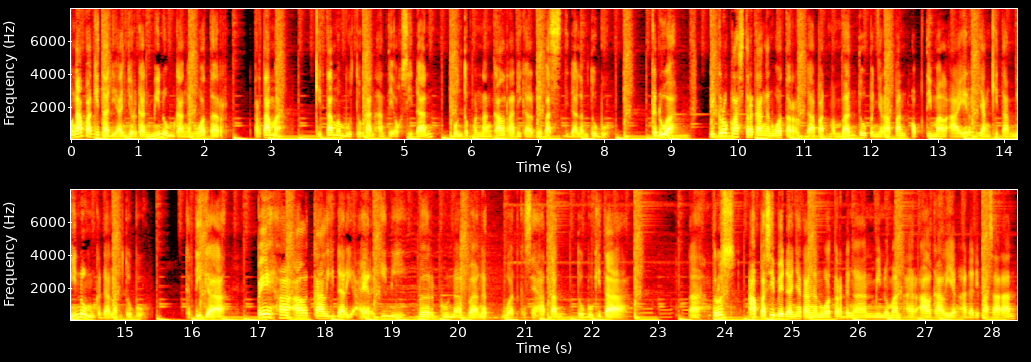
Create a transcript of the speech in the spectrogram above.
Mengapa kita dianjurkan minum kangen water? Pertama, kita membutuhkan antioksidan untuk menangkal radikal bebas di dalam tubuh. Kedua, Mikrokluster kangen water dapat membantu penyerapan optimal air yang kita minum ke dalam tubuh. Ketiga, pH alkali dari air ini berguna banget buat kesehatan tubuh kita. Nah, terus apa sih bedanya kangen water dengan minuman air alkali yang ada di pasaran?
